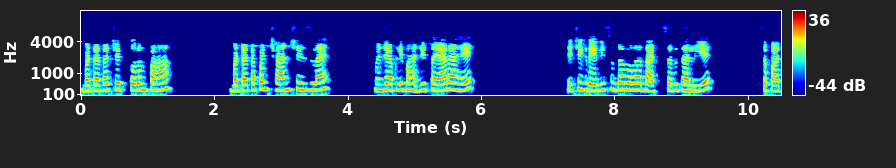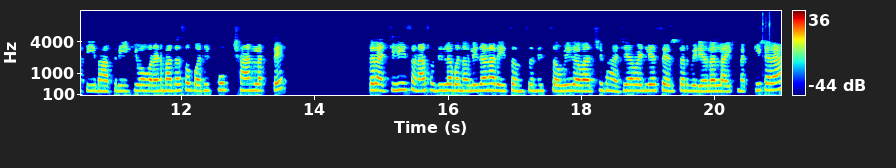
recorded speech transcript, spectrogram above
बटाटा चेक करून पहा. बटाटा पण छान शिजलाय. म्हणजे आपली भाजी तयार आहे. याची ग्रेव्ही सुद्धा बघा दाटसर झालीये. चपाती भाकरी किंवा वरण भातासोबत ही खूप छान लागते. तर आजची ही सणासुदीला बनवली जाणारी चमचणीत चवळी गव्हाची भाजी आवडली असेल तर व्हिडिओला लाईक नक्की करा.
